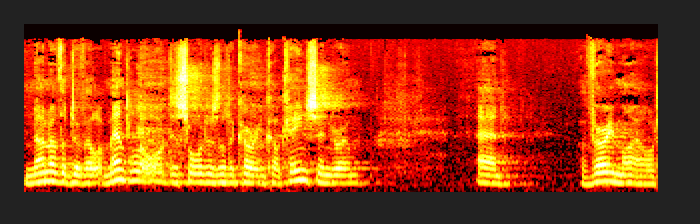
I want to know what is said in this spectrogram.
none of the developmental disorders that occur in Cockayne syndrome, and a very mild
